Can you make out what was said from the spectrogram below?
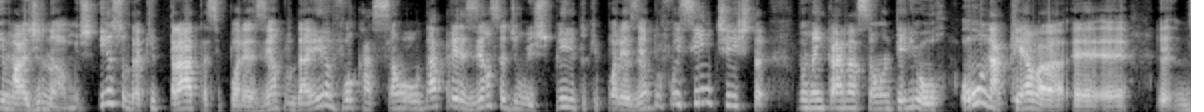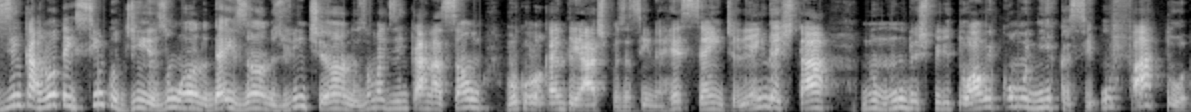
imaginamos. Isso daqui trata-se, por exemplo, da evocação ou da presença de um espírito que, por exemplo, foi cientista numa encarnação anterior, ou naquela. É, é, desencarnou tem cinco dias, um ano, dez anos, vinte anos, uma desencarnação, vou colocar entre aspas assim, né, recente, ele ainda está no mundo espiritual e comunica-se. O fato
